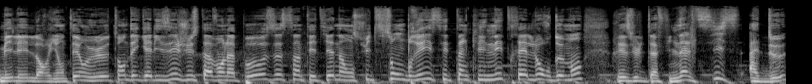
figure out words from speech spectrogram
Mais les Lorientais ont eu le temps d'égaliser juste avant la pause. Saint-Etienne a ensuite sombré et s'est incliné très lourdement. Résultat final 6 à 2.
